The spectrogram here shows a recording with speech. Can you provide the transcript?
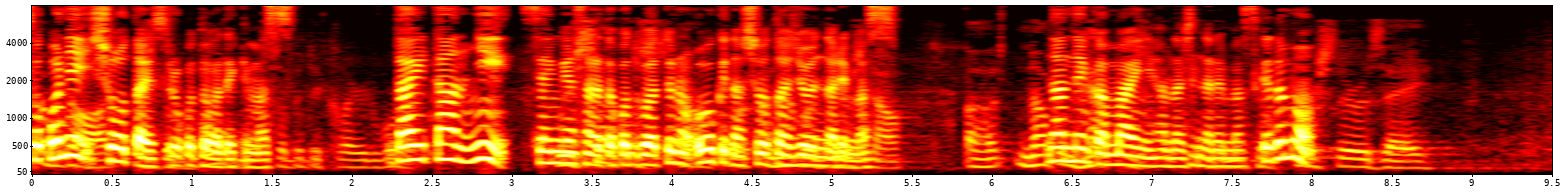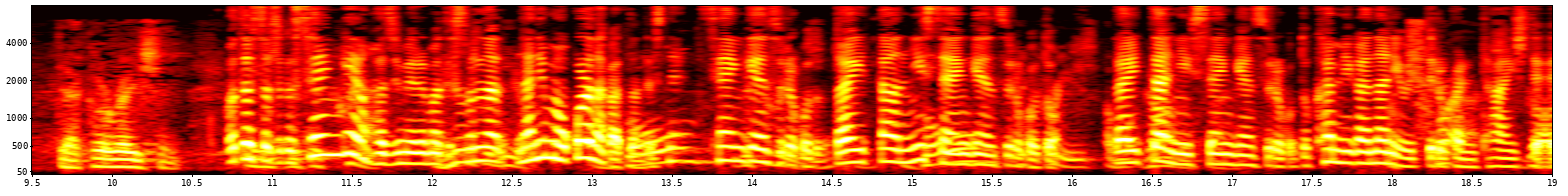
そこに招待することができます。大胆に宣言された言葉というのは大きな招待状になります。何年か前に話になりますけども私たちが宣言を始めるまでそんな何も起こらなかったんですね。宣言すること、大胆に宣言すること、大胆に宣言すること、神が何を言ってるかに対して、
